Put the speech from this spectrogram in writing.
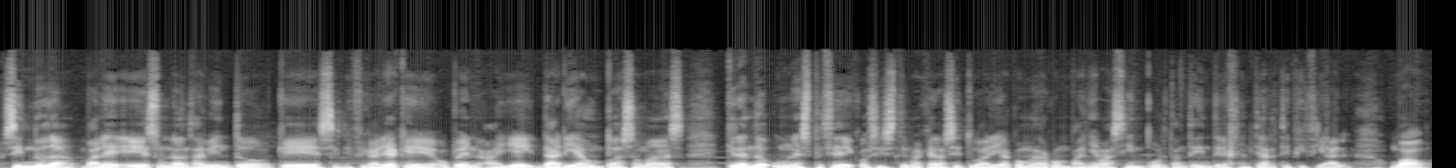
Sin duda, ¿vale? Es un lanzamiento que significaría que OpenAI daría un paso más, creando una especie de ecosistema que la situaría como la compañía más importante de inteligencia artificial. ¡Wow!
